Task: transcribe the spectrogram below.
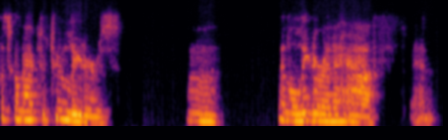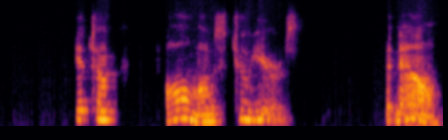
let's go back to two liters. Hmm. Then a liter and a half. And it took almost two years. But now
